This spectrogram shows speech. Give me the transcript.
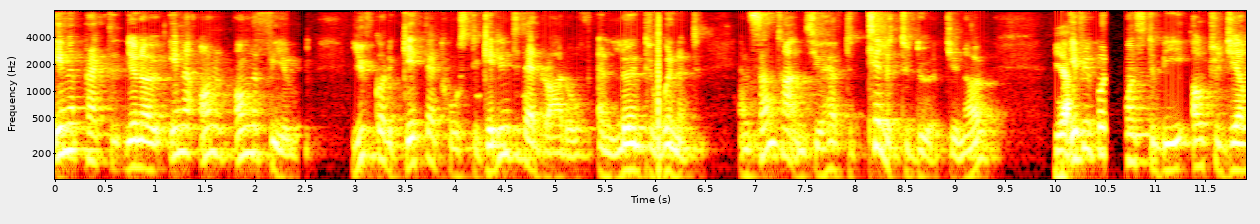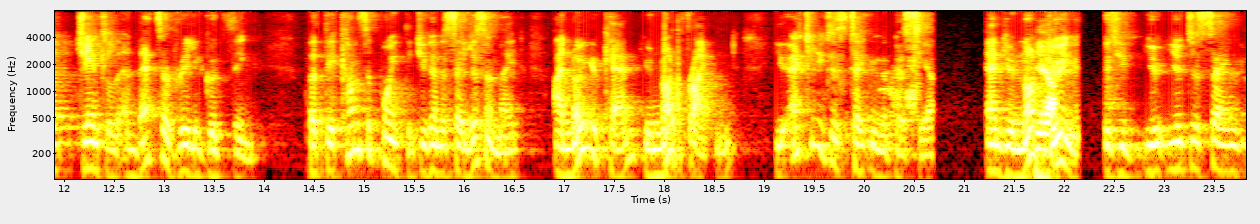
in a practice, you know, in a, on, on the field, you've got to get that horse to get into that ride off and learn to win it. And sometimes you have to tell it to do it, you know? Yeah. Everybody wants to be ultra gentle, and that's a really good thing. But there comes a point that you're going to say, listen, mate, I know you can. You're not frightened. You're actually just taking the piss here, and you're not yeah. doing it because you, you, you're just saying,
